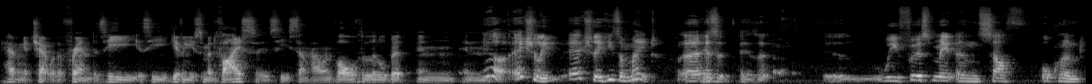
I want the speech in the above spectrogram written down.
having a chat with a friend. Is he? Is he giving you some advice? Is he somehow involved a little bit in in? Yeah, actually, actually, he's a mate. Uh, is it? Is it? Uh, we first met in South Auckland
